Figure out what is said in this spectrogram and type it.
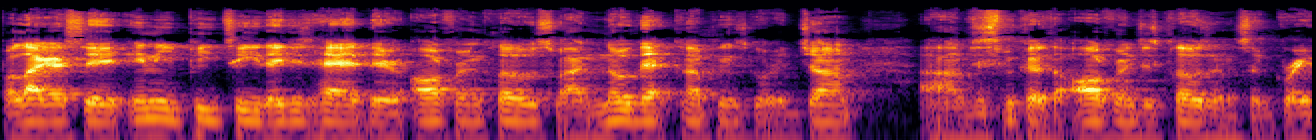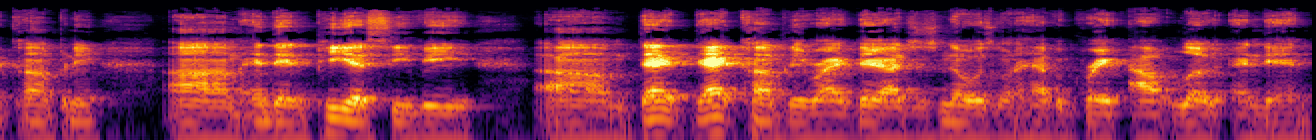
But like I said, NEPT they just had their offering closed, so I know that company is going to jump um, just because the offering just closed it's a great company. Um, and then PSTV, um, that that company right there, I just know is going to have a great outlook. And then,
